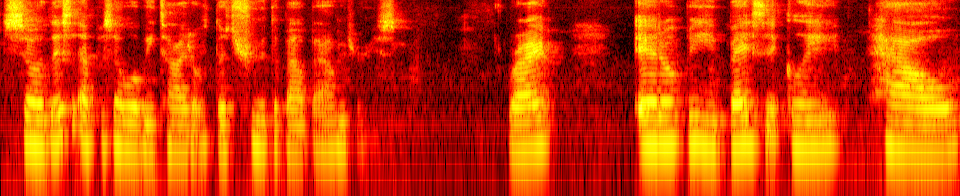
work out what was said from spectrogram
so this episode will be titled The Truth About Boundaries, right? It'll be basically how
